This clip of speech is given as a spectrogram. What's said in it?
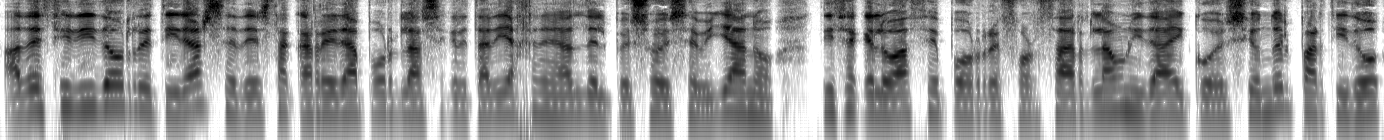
ha decidido retirarse de esta carrera por la Secretaría General del PSOE sevillano. Dice que lo hace por reforzar la unidad y cohesión del partido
